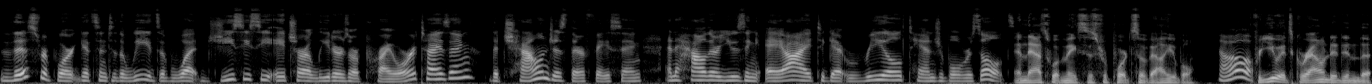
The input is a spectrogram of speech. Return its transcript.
This report gets into the weeds of what GCC HR leaders are prioritizing, the challenges they're facing, and how they're using AI to get real, tangible results. And that's what makes this report so valuable. Oh. For you, it's grounded in the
